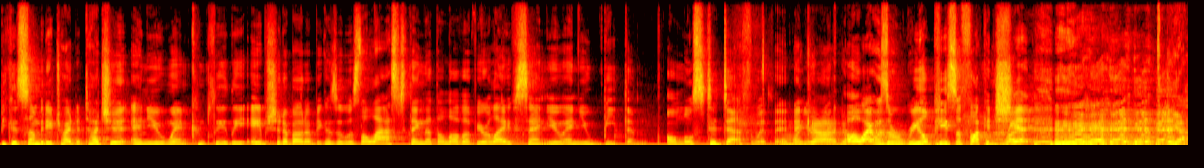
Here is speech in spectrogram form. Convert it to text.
because somebody tried to touch it and you went completely apeshit about it because it was the last thing that the love of your life sent you and you beat them almost to death with it. Oh my and you're God. like, oh, I was a real piece of fucking shit. yeah.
